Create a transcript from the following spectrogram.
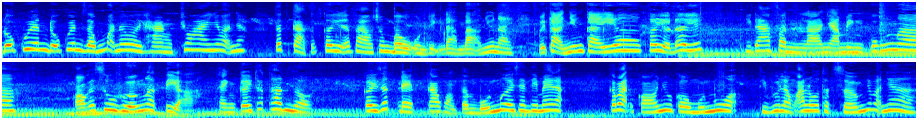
Đỗ Quyên, Đỗ Quyên giống bạn ơi, hàng choai nha bạn nhé Tất cả các cây đã vào trong bầu ổn định đảm bảo như này. Với cả những cái ờ, cây ở đây ấy Thì đa phần là nhà mình cũng ờ, có cái xu hướng là tỉa thành cây thắt thân rồi. Cây rất đẹp, cao khoảng tầm 40cm ạ. Các bạn có nhu cầu muốn mua thì vui lòng alo thật sớm nhé bạn nhá.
